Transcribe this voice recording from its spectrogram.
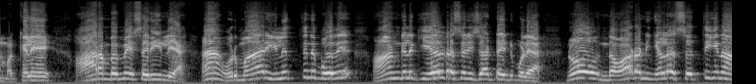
மக்களே ஆரம்பமே சரியில்லையா? ஆ, ஒரு மாதிரி இழுத்துன்னு போது ஆண்களுக்கு ஏழரை சரி ஷார்ட் ஆயிட்டு போலையா? நோ இந்த வாரம் நீங்க எல்லாம் செத்தீங்கன்னா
